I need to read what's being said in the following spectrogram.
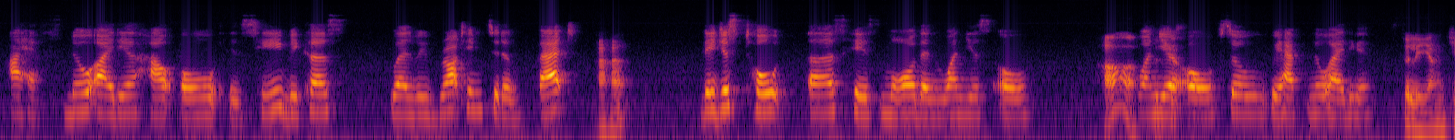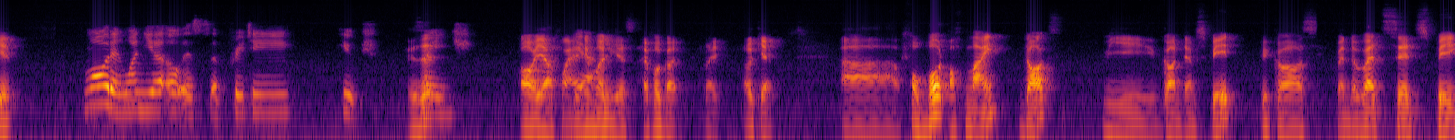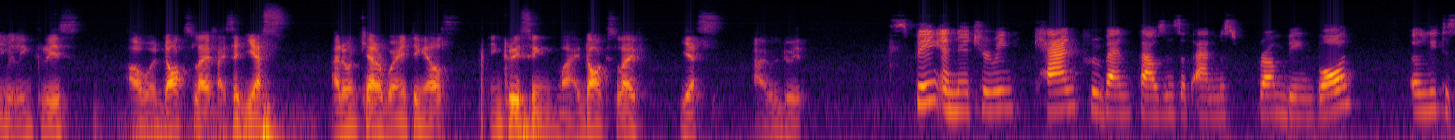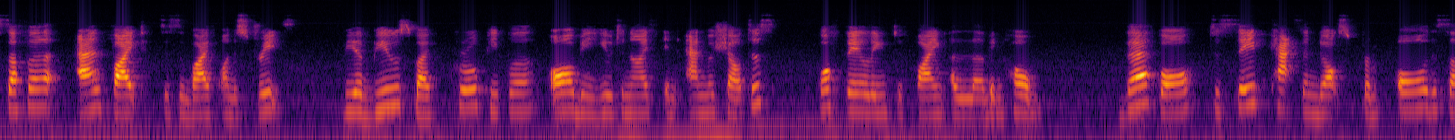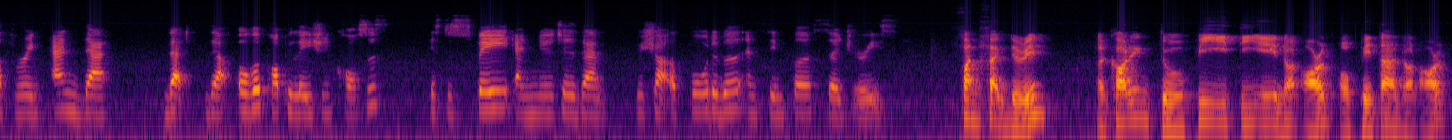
I have no idea how old is he because when we brought him to the vet, Uh-huh. they just told us he's more than one years old, Ah, one year old. So we have no idea. Still a young kid. More than one year old is a pretty huge Is it? range. Oh yeah, for Yeah. animal, yes. I forgot. Right. Okay. Uh, for both of mine dogs, we got them spayed because when the vet said spaying will increase our dog's life, I said yes. I don't care about anything else. Increasing my dog's life, yes, I will do it. Spaying and neutering can prevent thousands of animals from being born, only to suffer and fight to survive on the streets, be abused by cruel people, or be euthanized in animal shelters for failing to find a loving home. Therefore, to save cats and dogs from all the suffering and death that their overpopulation causes, is to spay and neuter them, which are affordable and simple surgeries. Fun fact, Doreen. According to PETA.org or PETA.org,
